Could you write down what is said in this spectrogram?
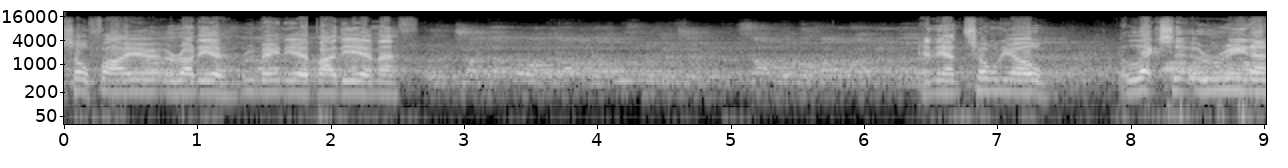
so far Oradea, Romania by the EMF. In the Antonio Alexe Arena.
